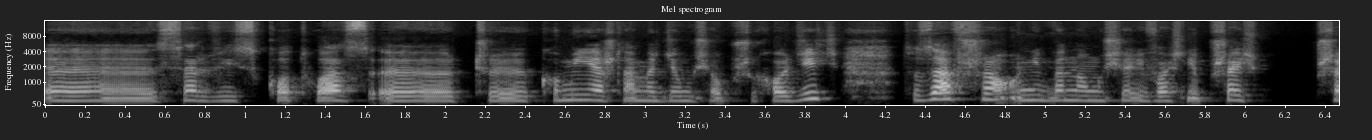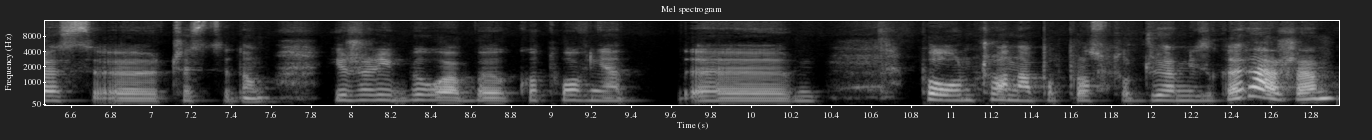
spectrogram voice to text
e, serwis kotła e, czy kominiarz tam będzie musiał przychodzić, to zawsze oni będą musieli właśnie przejść przez e, czysty dom. Jeżeli byłaby kotłownia połączona po prostu drzwiami z garażem,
